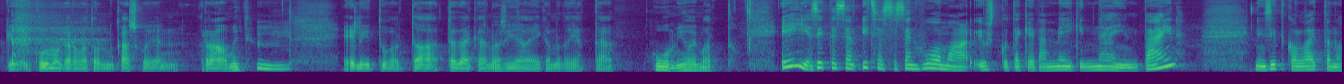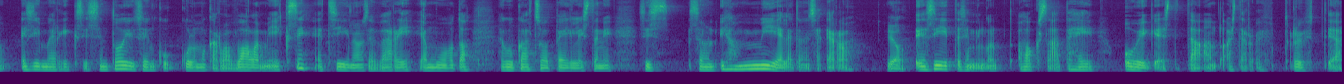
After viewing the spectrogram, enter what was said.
kulmakarvat on kasvojen raamit. Mm. Eli tuota, tätäkään asiaa ei kannata jättää huomioimatta. Ei, ja sitten sen, itse asiassa sen huomaa just kun tekee tämän meikin näin päin, niin sitten kun on laittanut esimerkiksi sen toisen ku- kulmakarvan valmiiksi, että siinä on se väri ja muoto, ja kun katsoo peilistä, niin siis se on ihan mieletön se ero. Joo. Ja siitä se niin hoksaa, että hei, oikeasti tämä antaa sitä ryh- ryhtiä,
